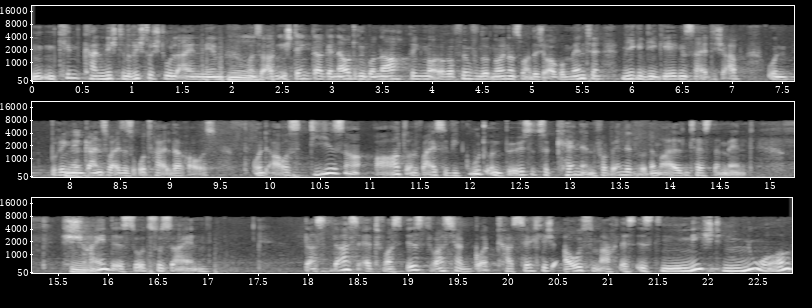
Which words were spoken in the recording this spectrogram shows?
ein Kind kann nicht den Richterstuhl einnehmen mhm. und sagen, ich denke da genau drüber nach, bringt mir eure 529 Argumente, wiege die gegenseitig ab und bringe ja. ein ganz weißes Urteil daraus. Und aus dieser Art und Weise, wie gut und böse zu kennen, verwendet wird im Alten Testament, mhm. scheint es so zu sein, dass das etwas ist, was ja Gott tatsächlich ausmacht. Es ist nicht nur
